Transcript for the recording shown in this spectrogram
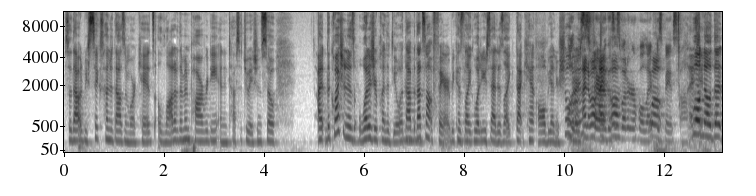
So that would be 600,000 more kids, a lot of them in poverty and in tough situations. So I, the question is, what is your plan to deal with that? But that's not fair because, like what you said, is like that can't all be on your Mm-hmm. Well, shoulders. I know, well, fair. I- this well, is what her whole life well, is based on. well, no, that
